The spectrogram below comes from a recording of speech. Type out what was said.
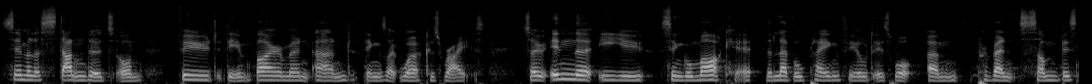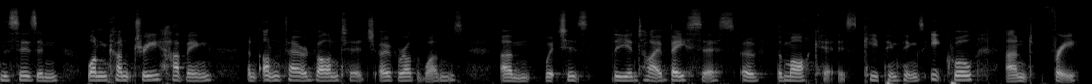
similar standards on food, the environment, and things like workers' rights. So, in the EU single market, the level playing field is what um, prevents some businesses in one country having an unfair advantage over other ones, um, which is the entire basis of the market, is keeping things equal and free.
